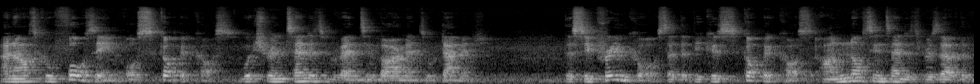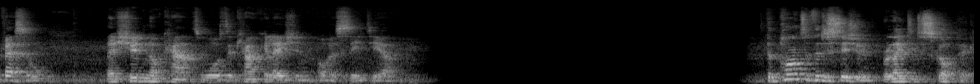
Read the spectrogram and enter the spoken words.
and Article 14 or scopic costs, which are intended to prevent environmental damage. The Supreme Court said that because scopic costs are not intended to preserve the vessel, they should not count towards the calculation of a CTR. The part of the decision related to Scopic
